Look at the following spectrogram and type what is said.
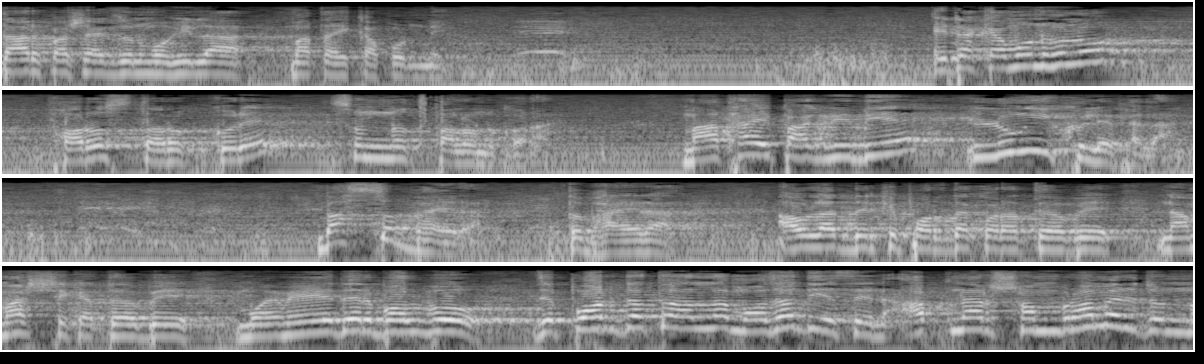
তার পাশে একজন মহিলা মাথায় কাপড় নেই। এটা কেমন হলো? ফরজ তরক করে সুন্নত পালন করা। মাথায় পাগড়ি দিয়ে লুঙ্গি খুলে ফেলা। বাস্তব ভাইরা, তো ভাইরা আওলাদদেরকে পর্দা করাতে হবে, নামাজ শেখাতে হবে। মেয়েদের বলব যে পর্দা তো আল্লাহ মজা দিয়েছেন। আপনার সম্ভ্রমের জন্য,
